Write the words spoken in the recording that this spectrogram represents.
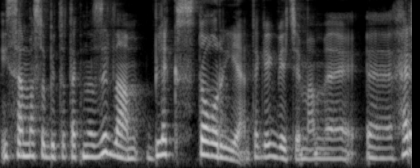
i sama sobie to tak nazywam, black story. Tak jak wiecie, mamy e, hair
